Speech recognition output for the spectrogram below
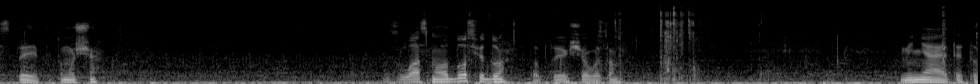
з тією, тому що з власного досвіду, тобто якщо ви там міняєте, то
